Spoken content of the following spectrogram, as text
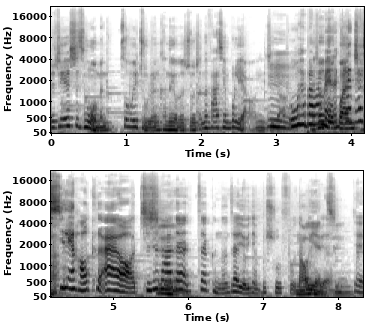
就这些事情，我们作为主人，可能有的时候真的发现不了，你知道？我们还帮他美了，看他洗脸好可爱哦。其实他在在可能在有一点不舒服，挠眼睛。对，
